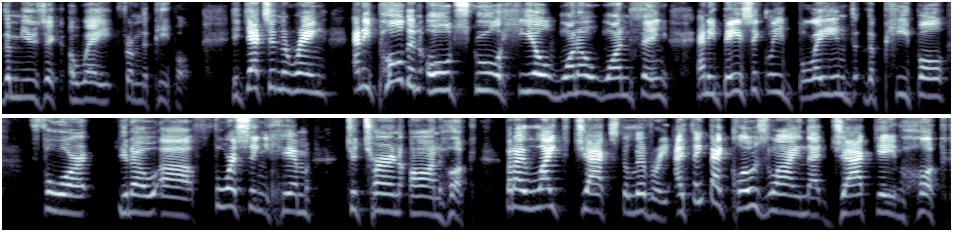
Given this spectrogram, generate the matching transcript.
the music away from the people. He gets in the ring and he pulled an old school heel 101 thing and he basically blamed the people for, you know, uh, forcing him to turn on Hook. But I liked Jack's delivery. I think that clothesline that Jack gave Hook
